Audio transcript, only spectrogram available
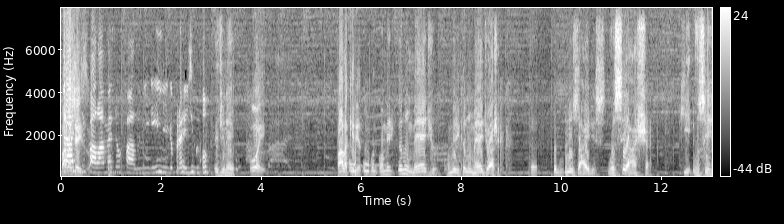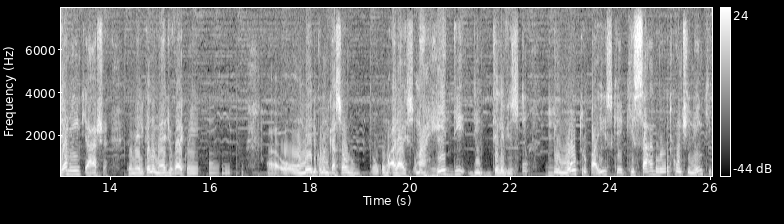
Fala, Jason. de falar, mas eu falo. Ninguém liga pra Rede Globo. Ednei. Oi. Fala, querido. O, o, americano médio, o americano médio acha que Buenos Aires. Você acha que você realmente acha que o americano médio vai com uh, um meio de comunicação, do, um, aliás, uma rede de televisão de um outro país que, que sabe outro continente?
